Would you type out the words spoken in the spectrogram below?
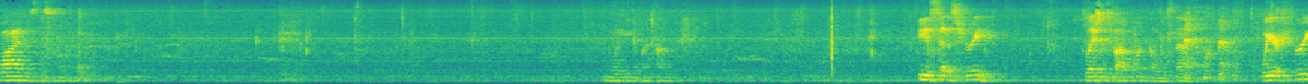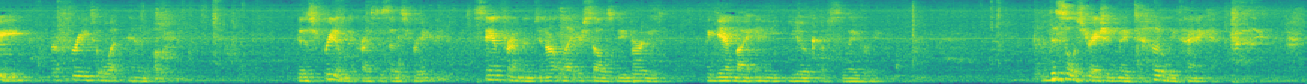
Why does this matter? I'm looking at my time. He has set us free. Galatians 5.1 tells us that. We are free, but free to what end? It is freedom that Christ has set us free. Stand firm and do not let yourselves be burdened again by any yoke of slavery. This illustration may totally tank.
